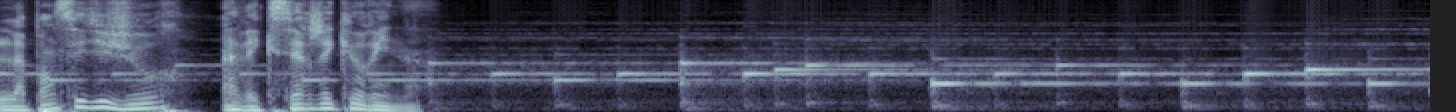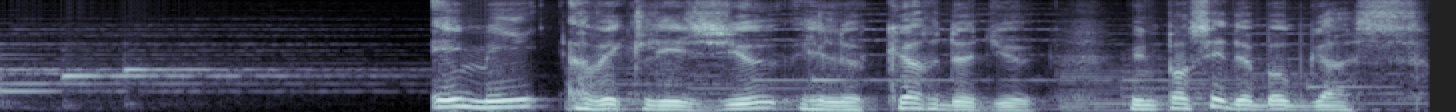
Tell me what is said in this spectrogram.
La pensée du jour avec Serge et Corinne. Aimer avec les yeux et le cœur de Dieu. Une pensée de Bob Gass.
